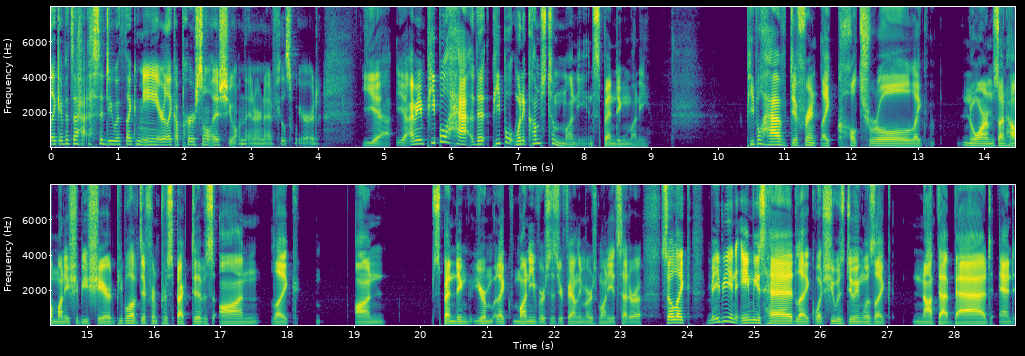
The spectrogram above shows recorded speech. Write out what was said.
Like if it's a, has to do with like me or like a personal issue on the internet, it feels weird. Yeah, yeah. I mean, people have that. People when it comes to money and spending money, people have different like cultural like norms on how money should be shared. People have different perspectives on like on spending your like money versus your family members' money, etc. So like maybe in Amy's head, like what she was doing was like not that bad. And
